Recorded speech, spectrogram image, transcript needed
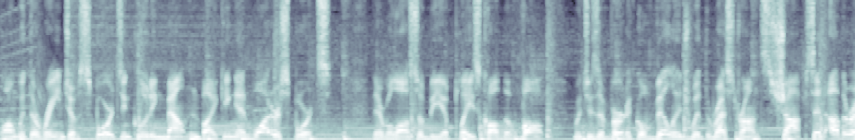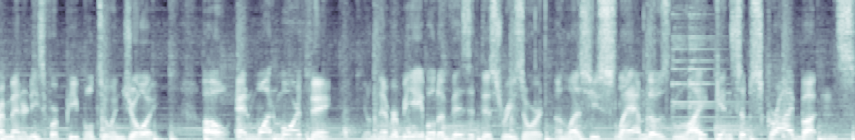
along with a range of sports including mountain biking and water sports. There will also be a place called the Vault, which is a vertical village with restaurants, shops, and other amenities for people to enjoy. Oh, and one more thing. You'll never be able to visit this resort unless you slam those like and subscribe buttons.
